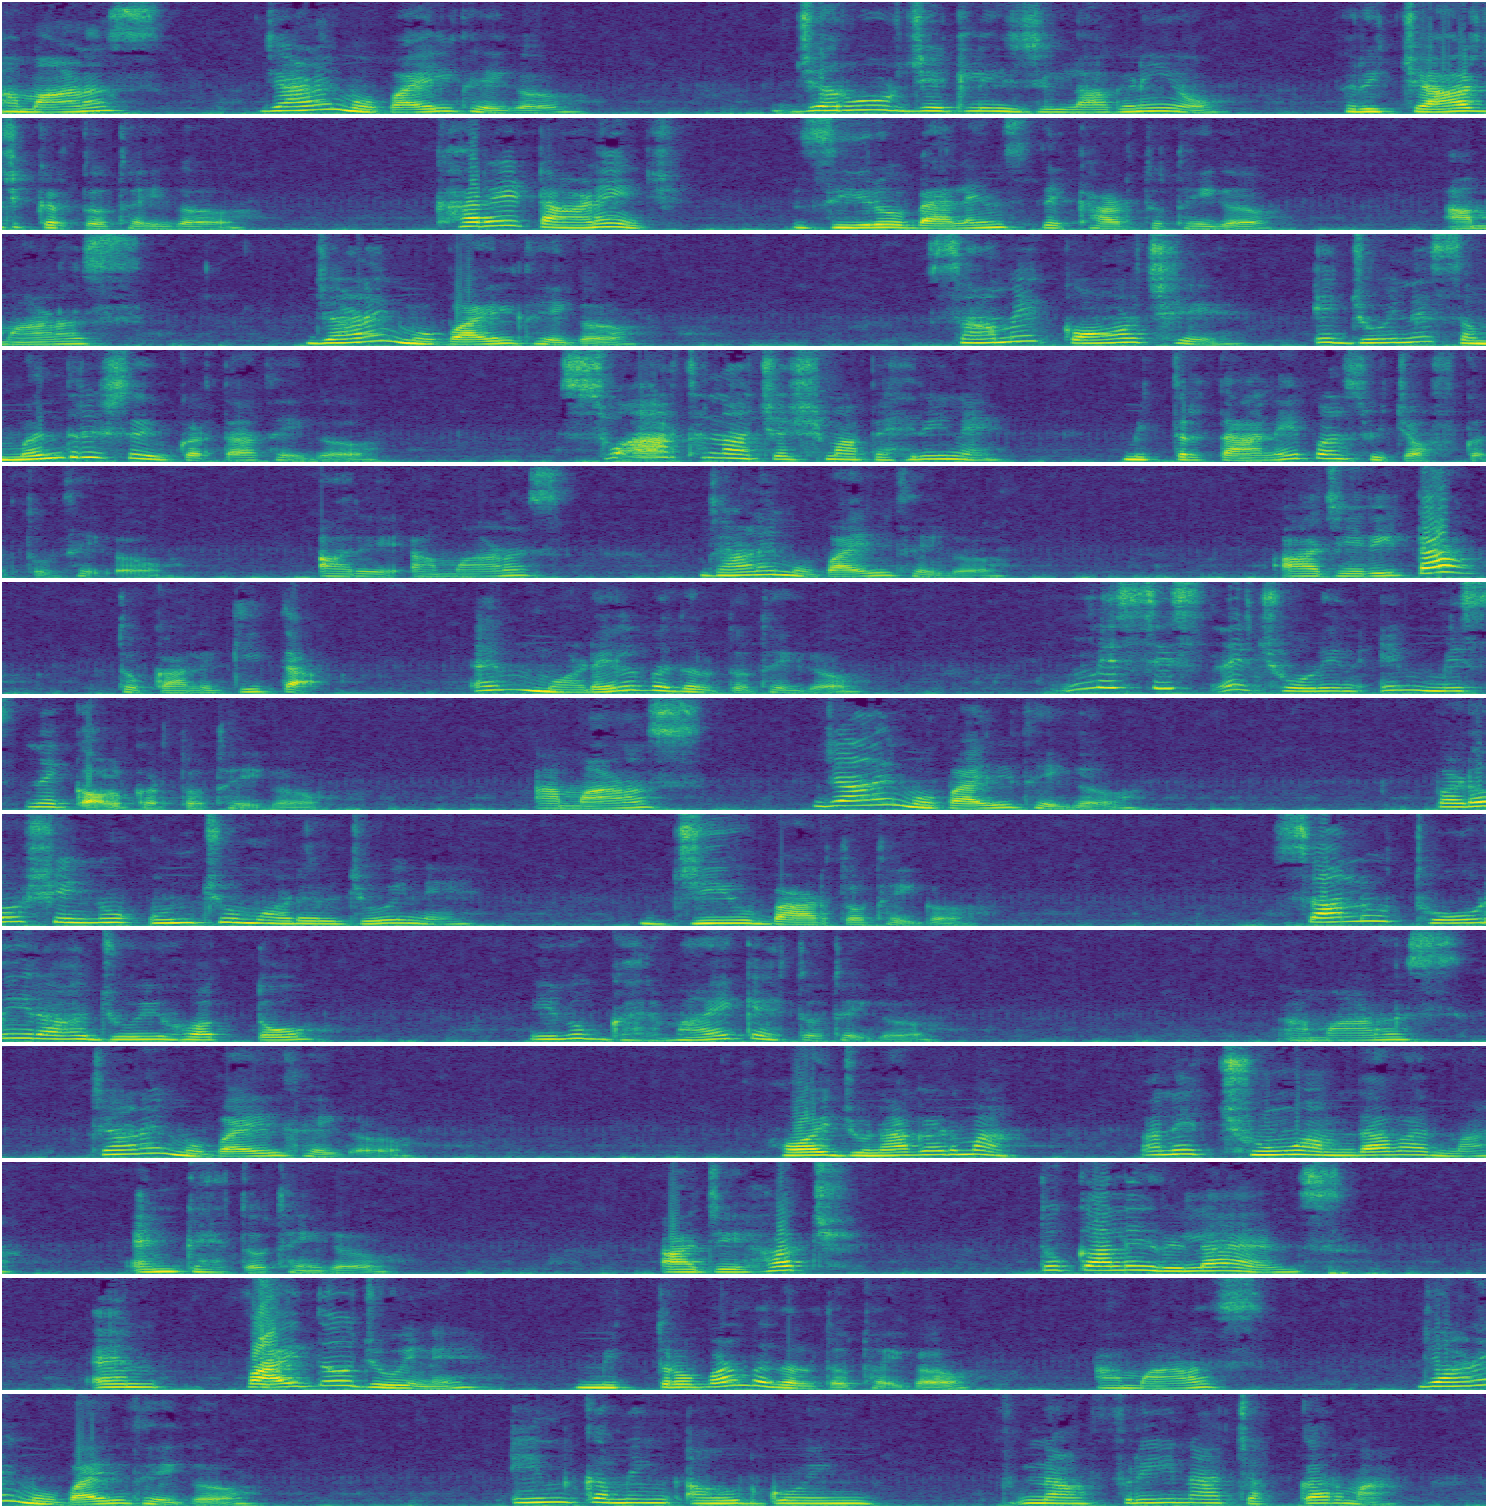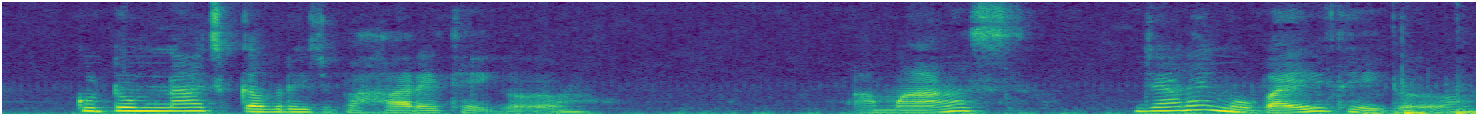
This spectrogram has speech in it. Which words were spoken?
આ માણસ જાણે મોબાઈલ થઈ ગયો. જરૂર જેટલી જ લાગણીઓ રિચાર્જ કરતો થઈ ગયો. ખરે ટાણે જ ઝીરો બેલેન્સ દેખાડતો થઈ ગયો. આ માણસ જાણે મોબાઈલ થઈ ગયો. સામે કોણ છે એ જોઈને સંબંધ રિસીવ કરતા થઈ ગયો. સ્વાર્થના ચશ્મા પહેરીને મિત્રતાને પણ સ્વિચ ઓફ કરતો થઈ ગયો. અરે, આ માણસ જાણે મોબાઈલ થઈ ગયો. આજે રીતા તો કાલે ગીતા. એમ મોડેલ બદલતો થઈ ગયો. મિસિસને છોડીને એ મિસને કોલ કરતો થઈ ગયો. આ માણસ જાણે મોબાઈલ થઈ ગયો. પડોશીનું ઊંચું મોડેલ જોઈને જીવ બાળતો થઈ ગયો. સાલું થોડી રાહ જોઈ હોત તો એવું ઘરમાંય કહેતો થઈ ગયો. આ માણસ જાણે મોબાઈલ થઈ ગયો. હોય જુનાગઢમાં અને છું અમદાવાદમાં, એમ કહેતો થઈ ગયો. આજે હચ તો કાલે રિલાયન્સ એમ ફાયદો જોઈને મિત્રો પણ બદલતો થઈ ગયો. આ માણસ જાણે મોબાઈલ થઈ ગયો. ઇનકમિંગ આઉટગોઈંગના ફ્રીના ચક્કરમાં કુટુંબના જ કવરેજ બહારે થઈ ગયો. આ માણસ જાણે મોબાઈલ થઈ ગયો.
